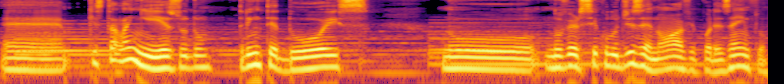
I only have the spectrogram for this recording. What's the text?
é, que está lá em Êxodo 32, no, no versículo 19, por exemplo,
